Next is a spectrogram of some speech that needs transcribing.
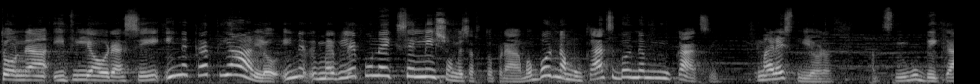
Το να, η τηλεόραση είναι κάτι άλλο. Είναι, με βλέπω να εξελίσσομαι σε αυτό το πράγμα. Μπορεί να μου κάτσει, μπορεί να μην μου κάτσει. Μ' αρέσει η τηλεόραση. Από τη στιγμή που μπήκα,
